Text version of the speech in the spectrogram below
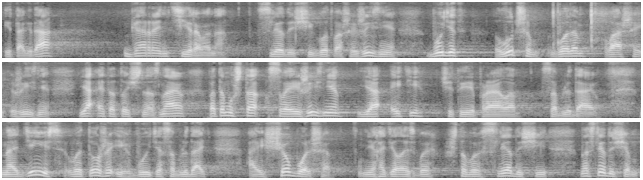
И тогда гарантированно следующий год вашей жизни будет лучшим годом вашей жизни. Я это точно знаю, потому что в своей жизни я эти четыре правила соблюдаю. Надеюсь, вы тоже их будете соблюдать. А еще больше мне хотелось бы, чтобы в следующий, на следующем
